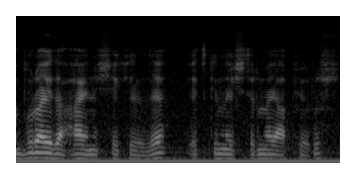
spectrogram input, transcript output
Burayı da aynı şekilde etkinleştirme yapıyoruz.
